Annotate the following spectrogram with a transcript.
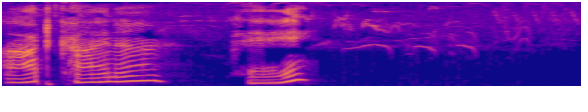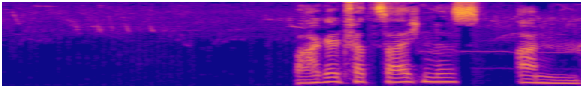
Art keine. Okay. Bargeldverzeichnis an.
